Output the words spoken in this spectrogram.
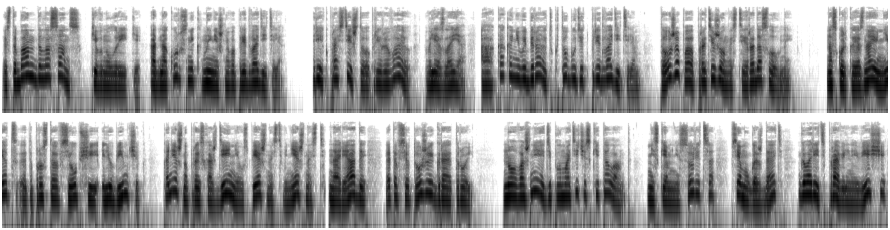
«Эстебан де Лосанс», — кивнул Рики, однокурсник нынешнего предводителя. «Рик, прости, что прерываю», — влезла я. «А как они выбирают, кто будет предводителем? Тоже по протяженности родословной?» «Насколько я знаю, нет, это просто всеобщий любимчик. Конечно, происхождение, успешность, внешность, наряды — это все тоже играет роль. Но важнее дипломатический талант. Ни с кем не ссориться, всем угождать, говорить правильные вещи,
